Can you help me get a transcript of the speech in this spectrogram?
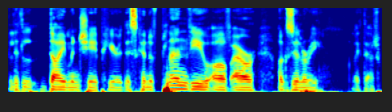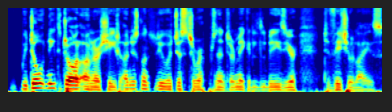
little diamond shape here, this kind of plan view of our auxiliary like that. We don't need to draw it on our sheet. I'm just going to do it just to represent it and make it a little bit easier to visualize.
